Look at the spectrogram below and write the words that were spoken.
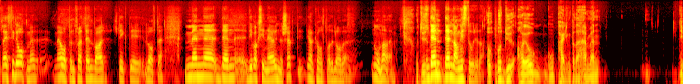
Så jeg stiller åpen med, med åpen for at den var slik de lovte. Men eh, den, de vaksinene jeg har undersøkt, de, de har ikke holdt hva de lover. Noen av dem. Du, Men det er en- det er en lang historie, da. Og, og du har jo god peiling på det her, men de,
